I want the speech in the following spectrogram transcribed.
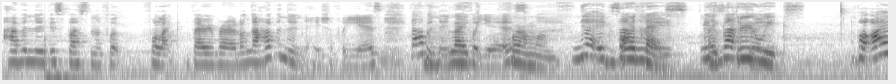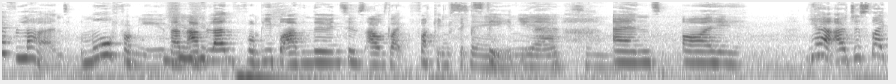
haven't known this person for for like very very long. I haven't known Haysha for years. You haven't known like, me for years. For a month. Yeah, exactly. Or less. Exactly. Like three weeks. But I've learned more from you than I've learned from people I've known since I was like fucking sixteen. Same. You yeah, know, same. and I yeah, I just like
